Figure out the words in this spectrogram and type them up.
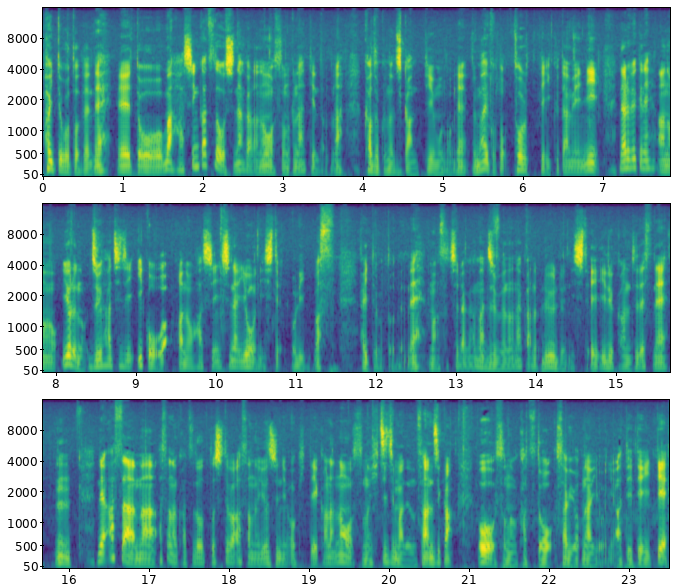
はいということでね、えーとまあ、発信活動をしながらのその何て言うんだろうな家族の時間っていうものをねうまいこと取っていくためになるべくねあの夜の18時以降はあの発信しないようにしております。はいということでね、まあ、そちらがまあ自分の中のルールにしている感じですね。うん、で朝、まあ、朝の活動としては朝の4時に起きてからのその7時までの3時間をその活動作業内容に当てていて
